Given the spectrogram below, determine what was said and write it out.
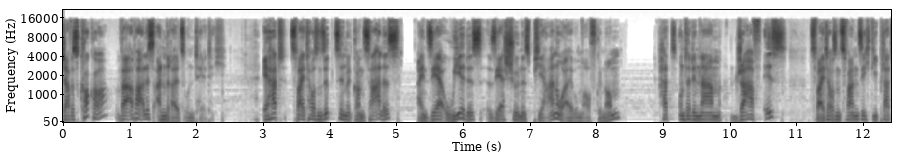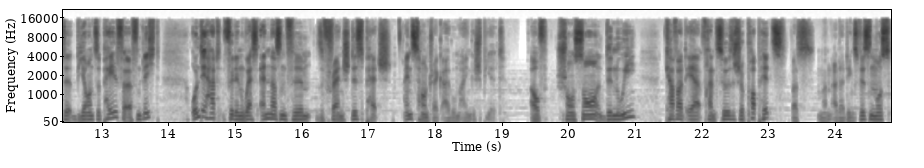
Jarvis Cocker war aber alles andere als untätig. Er hat 2017 mit Gonzales ein sehr weirdes, sehr schönes Piano-Album aufgenommen, hat unter dem Namen Jarv Is 2020 die Platte Beyond the Pale veröffentlicht und er hat für den Wes Anderson-Film The French Dispatch ein Soundtrack-Album eingespielt. Auf Chanson de Nuit covert er französische Pop-Hits, was man allerdings wissen muss.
